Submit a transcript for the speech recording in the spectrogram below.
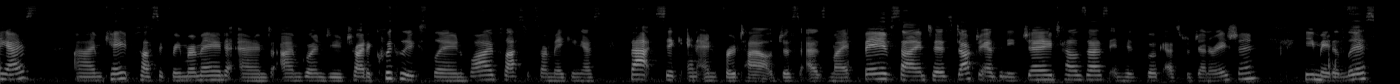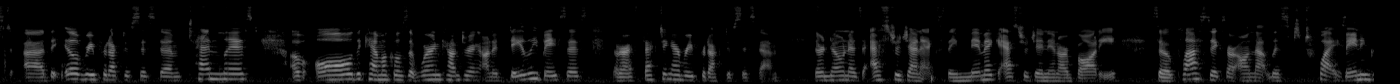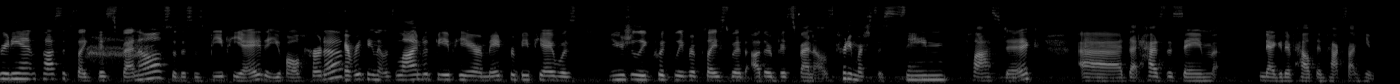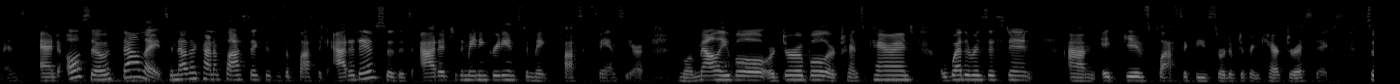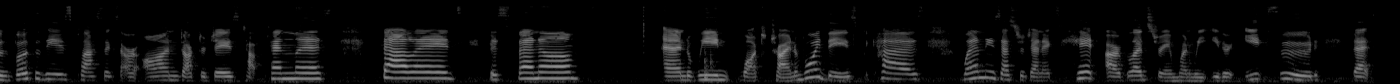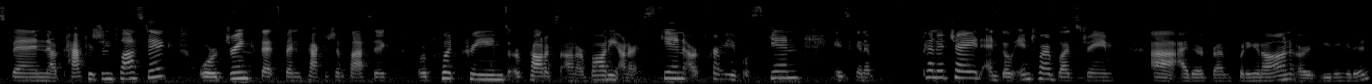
Hey guys, I'm Kate, Plastic Free Mermaid, and I'm going to try to quickly explain why plastics are making us fat, sick, and infertile, just as my fave scientist, Dr. Anthony Jay, tells us in his book Estrogeneration. He made a list, uh, the Ill Reproductive System 10 list of all the chemicals that we're encountering on a daily basis that are affecting our reproductive system. They're known as estrogenics. They mimic estrogen in our body. So plastics are on that list twice. Main ingredient plastics like bisphenol, so this is BPA that you've all heard of. Everything that was lined with BPA or made for BPA was usually quickly replaced with other bisphenols. Pretty much the same plastic uh, that has the same negative health impacts on humans. And also phthalates, another kind of plastic. This is a plastic additive, so it's added to the main ingredients to make plastic fancier, more malleable or durable or transparent or weather resistant. Um, it gives plastic these sort of different characteristics. So both of these plastics are on Dr. Jay's top 10 list. Phthalates, bisphenol, and we want to try and avoid these because when these estrogenics hit our bloodstream, when we either eat food that's been uh, packaged in plastic, or drink that's been packaged in plastic, or put creams or products on our body, on our skin, our permeable skin, it's going to penetrate and go into our bloodstream uh, either from putting it on or eating it in,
